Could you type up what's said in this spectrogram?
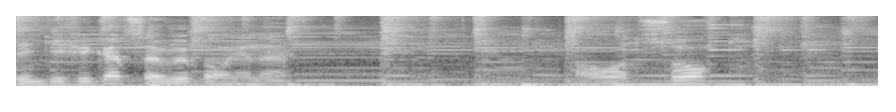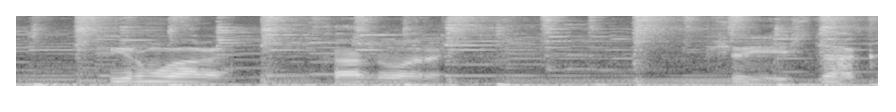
Идентификация выполнена. Вот софт, фирмвары, хардвары. Все есть. Так,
